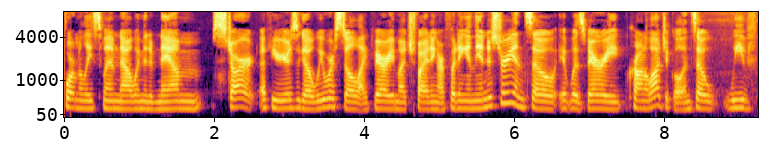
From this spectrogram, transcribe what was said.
formerly SWiM now women of NAMM start a few years ago we were still like very much finding our footing in the industry and so it was very chronological. And so we've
